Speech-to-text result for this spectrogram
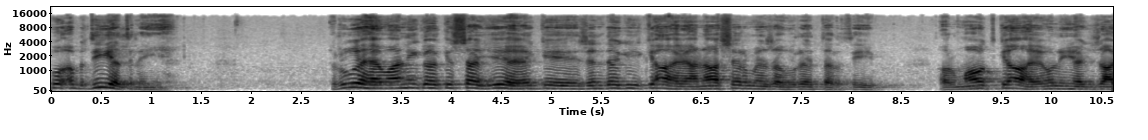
کو ابدیت نہیں ہے۔ روح حیوانی کا قصہ یہ ہے کہ زندگی کیا ہے، عناصر میں ظہور ترتیب اور موت کیا ہے، انہی اجزاء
